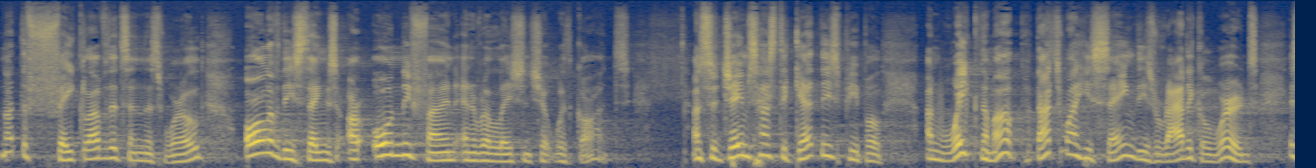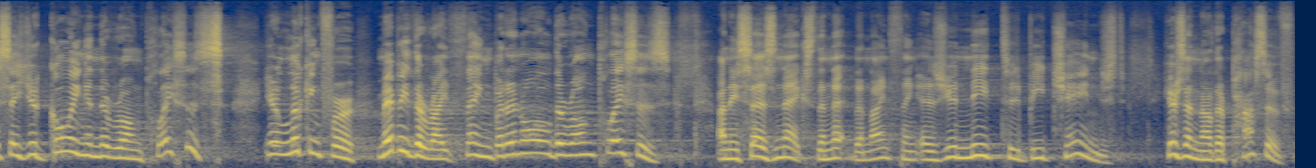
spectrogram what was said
not the fake love that's in this world. All of these things are only found in a relationship with God. And so James has to get these people and wake them up. That's why he's saying these radical words. He says, You're going in the wrong places. You're looking for maybe the right thing, but in all the wrong places. And he says next, the, ne- the ninth thing is you need to be changed. Here's another passive.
